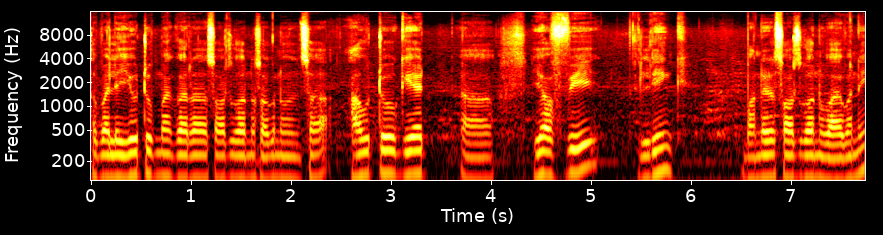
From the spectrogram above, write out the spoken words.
तपाईँले युट्युबमा गएर सर्च गर्न सक्नुहुन्छ how to get FB link भनेर सर्च गर्नुभयो भने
